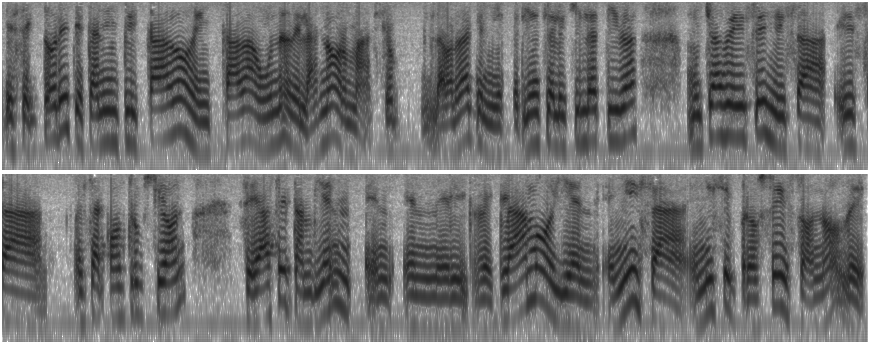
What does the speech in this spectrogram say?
de sectores que están implicados en cada una de las normas. Yo, la verdad que en mi experiencia legislativa, muchas veces esa, esa, esa construcción se hace también en, en el reclamo y en, en, esa, en ese proceso, ¿no? De,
